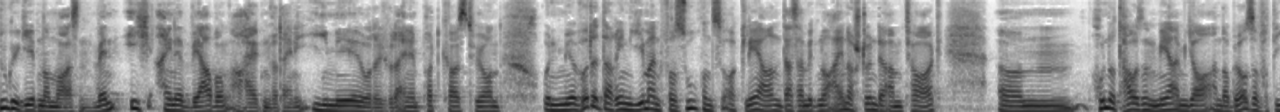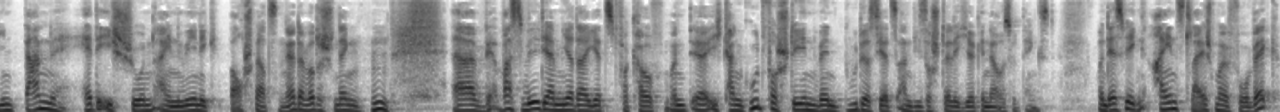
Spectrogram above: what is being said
Zugegebenermaßen, wenn ich eine Werbung erhalten würde, eine E-Mail oder ich würde einen Podcast hören und mir würde darin jemand versuchen zu erklären, dass er mit nur einer Stunde am Tag ähm, 100.000 mehr im Jahr an der Börse verdient, dann hätte ich schon ein wenig Bauchschmerzen. Ne? Dann würde ich schon denken, hm, äh, was will der mir da jetzt verkaufen? Und äh, ich kann gut verstehen, wenn du das jetzt an dieser Stelle hier genauso denkst. Und deswegen eins gleich mal vorweg.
